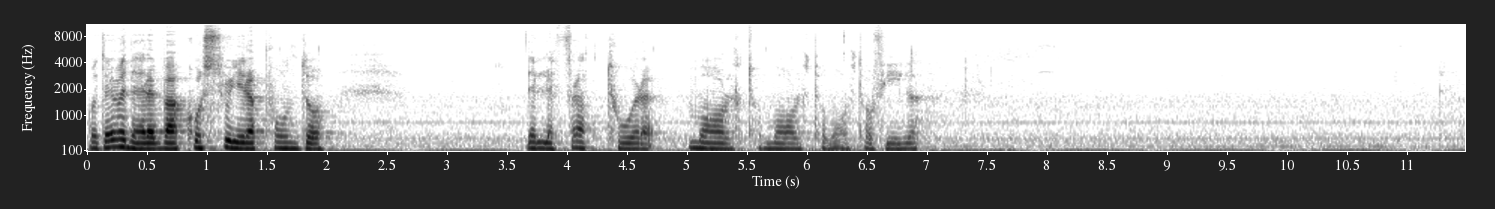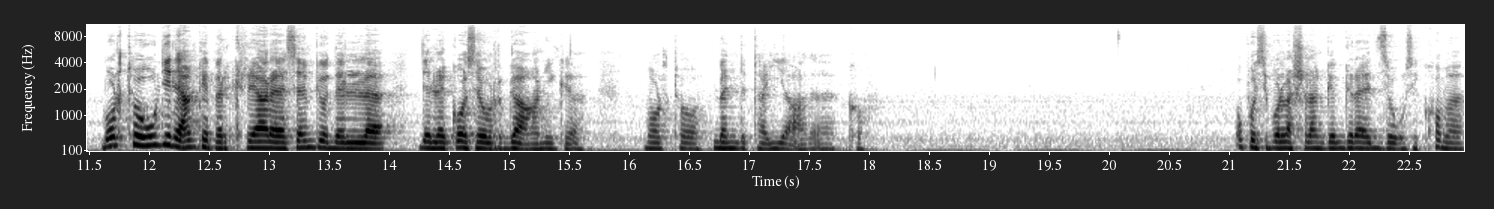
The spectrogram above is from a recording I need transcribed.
Potete vedere va a costruire appunto delle fratture molto molto molto fighe. Molto utile anche per creare ad esempio del, delle cose organiche molto ben dettagliate ecco o poi si può lasciare anche grezzo così com'è.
